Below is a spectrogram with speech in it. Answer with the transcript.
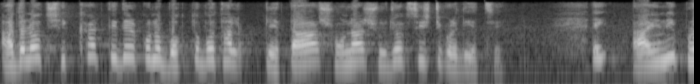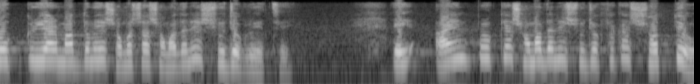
আদালত শিক্ষার্থীদের কোনো বক্তব্য থাকলে তা শোনার সুযোগ সৃষ্টি করে দিয়েছে। এই আইনি প্রক্রিয়ার মাধ্যমে সমস্যা সমাধানের সুযোগ রয়েছে। এই আইন প্রক্রিয়া সমাধানের সুযোগ থাকা সত্ত্বেও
